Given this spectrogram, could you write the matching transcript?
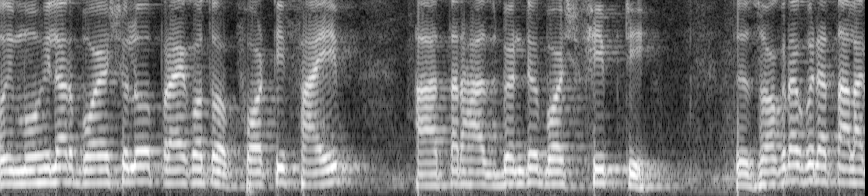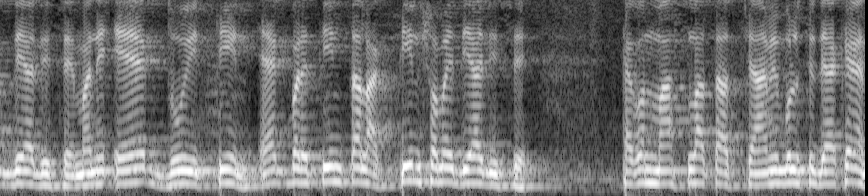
ওই মহিলার বয়স হলো প্রায় কত? ফর্টি ফাইভ আর তার হাজব্যান্ডের বয়স ফিফটি তো ঝগড়া করে তালাক দেয়া দিছে। মানে এক, দুই, তিন, একবারে তিন তালাক, তিন সময় দেয়া দিছে। এখন মাসলা চাচ্ছে। আমি বলছি, দেখেন,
